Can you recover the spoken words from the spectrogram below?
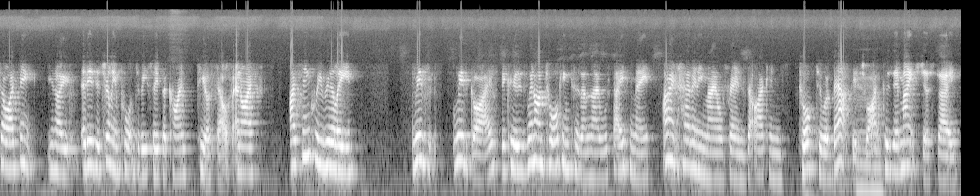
so I think you know it is. It's really important to be super kind to yourself, and I, I think we really, with with guys, because when I'm talking to them, they will say to me, "I don't have any male friends that I can talk to about this, Mm. right?" Because their mates just say,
